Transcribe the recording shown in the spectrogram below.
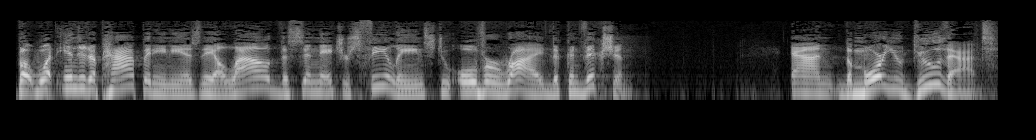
But what ended up happening is they allowed the sin nature's feelings to override the conviction. And the more you do that,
